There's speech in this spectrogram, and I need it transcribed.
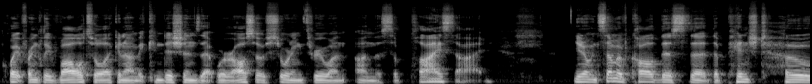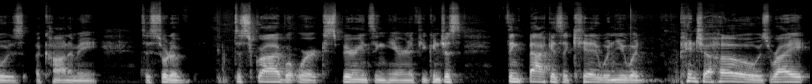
quite frankly, volatile economic conditions that we're also sorting through on, on the supply side. You know, and some have called this the, the pinched hose economy to sort of describe what we're experiencing here. And if you can just think back as a kid when you would pinch a hose, right?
